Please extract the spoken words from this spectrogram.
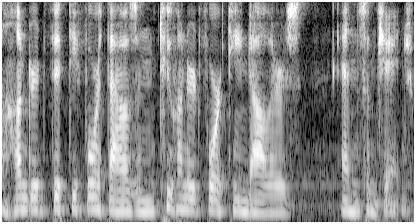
$154,214 and some change.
